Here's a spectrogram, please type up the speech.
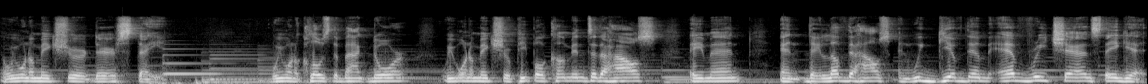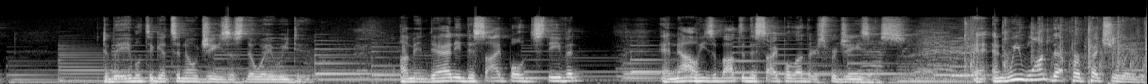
and we want to make sure they're staying. We want to close the back door. We want to make sure people come into the house, amen, and they love the house, and we give them every chance they get to be able to get to know Jesus the way we do. I mean, Danny discipled Steven, and now he's about to disciple others for Jesus. And, and we want that perpetuated.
